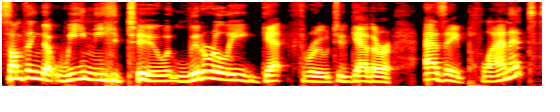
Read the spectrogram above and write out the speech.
something that we need to literally get through together as a planet,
